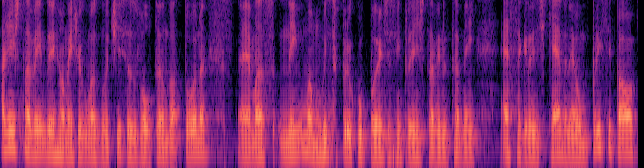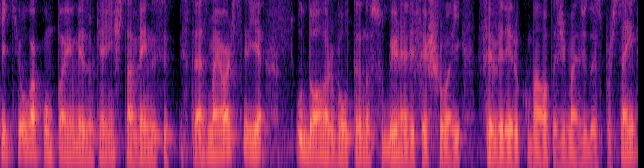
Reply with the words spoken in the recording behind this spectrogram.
a gente está vendo aí realmente algumas notícias voltando à tona, é, mas nenhuma muito preocupante assim para a gente estar tá vendo também essa grande queda. Né? O principal aqui que eu acompanho mesmo que a gente está vendo esse estresse maior seria o dólar voltando a subir, né? Ele fechou aí fevereiro com uma alta de mais de 2%.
